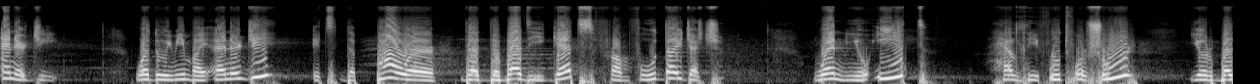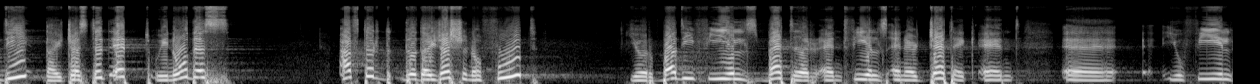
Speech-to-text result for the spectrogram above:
energy. What do we mean by energy? It's the power that the body gets from food digestion. When you eat healthy food for sure, your body digested it. We know this. After the digestion of food, your body feels better and feels energetic and uh, you feel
